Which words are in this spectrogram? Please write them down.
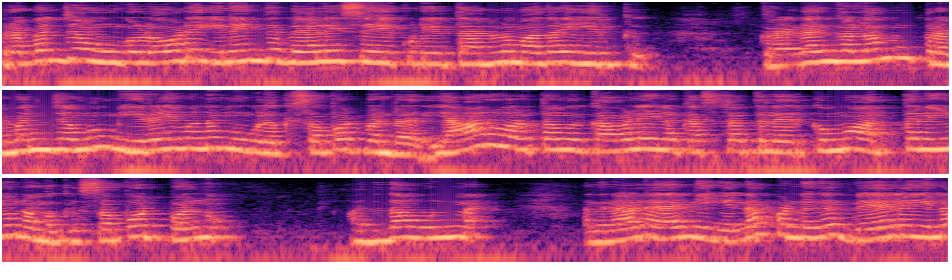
பிரபஞ்சம் உங்களோட இணைந்து வேலை செய்யக்கூடிய தருணமா தான் இருக்கு. கிரகங்களும் பிரபஞ்சமும் இறைவனும் உங்களுக்கு சப்போர்ட் பண்றாரு. யார் ஒருத்தவங்க கவலையில கஷ்டத்துல இருக்குமோ அத்தனையும் நமக்கு சப்போர்ட் பண்ணும். அதுதான் உண்மை. அதனால நீங்க என்ன பண்ணுங்க? வேலையில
